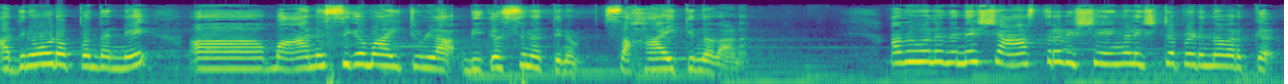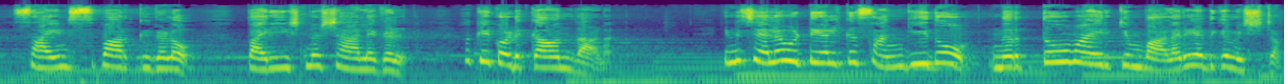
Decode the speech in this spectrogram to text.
അതിനോടൊപ്പം തന്നെ മാനസികമായിട്ടുള്ള വികസനത്തിനും സഹായിക്കുന്നതാണ്. അതുപോലെ തന്നെ ശാസ്ത്ര വിഷയങ്ങൾ ഇഷ്ടപ്പെടുന്നവർക്ക് സയൻസ് പാർക്കുകളോ പരീക്ഷണശാലകൾ ഒക്കെ കൊടുക്കാവുന്നതാണ്. ഇനി ചില കുട്ടികൾക്ക് സംഗീതവും നൃത്തവുമായിരിക്കും വളരെയധികം ഇഷ്ടം.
